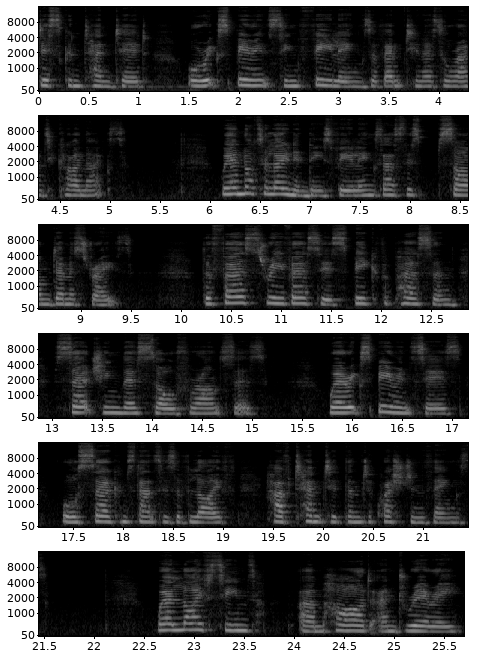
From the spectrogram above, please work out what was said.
discontented or experiencing feelings of emptiness or anticlimax. We are not alone in these feelings, as this psalm demonstrates. The first three verses speak of a person searching their soul for answers, where experiences or circumstances of life have tempted them to question things. Where life seems um, hard and dreary,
